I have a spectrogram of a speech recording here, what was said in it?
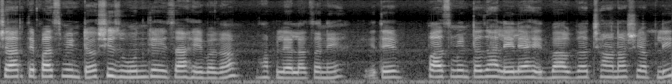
चार ते पाच मिनटं शिजवून घ्यायचं आहे बघा आपल्याला चणे. इथे पाच मिनटं झालेले आहेत. बाग छान अशी आपली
